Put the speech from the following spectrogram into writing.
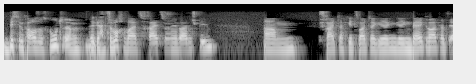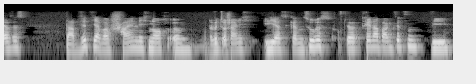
ein bisschen Pause ist gut. Ähm, die ganze Woche war jetzt frei zwischen den beiden Spielen. Ähm, Freitag geht es weiter gegen, gegen Belgrad als erstes. Da wird ja wahrscheinlich noch, ähm, da wird wahrscheinlich Ilias Kansouris auf der Trainerbank sitzen, wie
